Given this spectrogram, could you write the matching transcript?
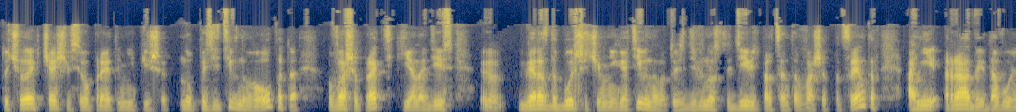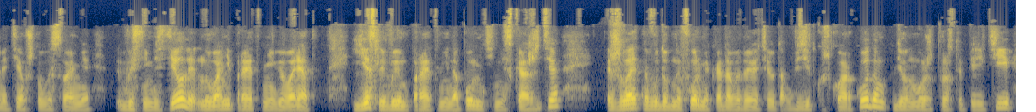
то человек чаще всего про это не пишет. Но позитивного опыта в вашей практике, я надеюсь, э, гораздо больше, чем негативного. То есть 99% ваших пациентов, они рады и довольны тем, что вы с вами, вы с ними сделали, но они про это не говорят. Если вы им про это не напомните, не скажете, желательно в удобной форме, когда вы даете там визитку с QR-кодом, где он может просто перейти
